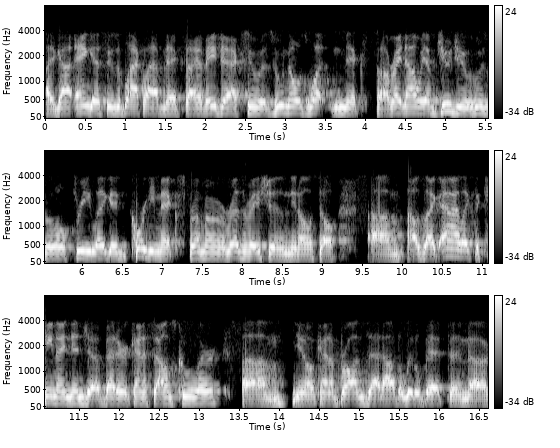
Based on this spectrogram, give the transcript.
I got Angus, who's a black lab mix. I have Ajax, who is who knows what mix. Uh, right now we have Juju, who's a little three-legged corgi mix from a reservation. You know, so um, I was like, ah, I like the Canine Ninja better. It kind of sounds cooler. Um, you know, kind of broadens that out a little bit and uh,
